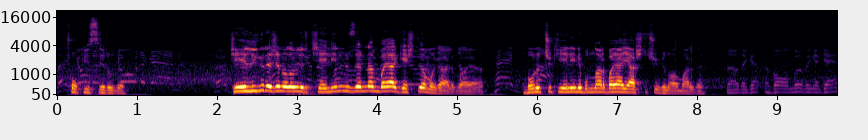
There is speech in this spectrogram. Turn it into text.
They've Çok iyi sıyrıldı. Chiellini Rejen olabilir. Chiellini'nin üzerinden bayağı geçti ama galiba ya. Bonucci, Chiellini bunlar bayağı yaşlı çünkü normalde. So they get the ball moving again.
